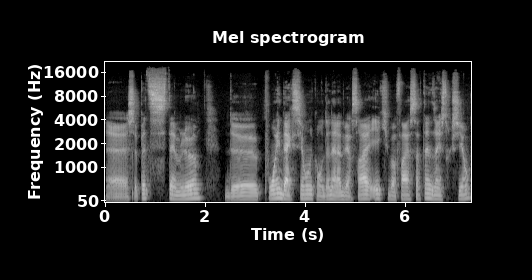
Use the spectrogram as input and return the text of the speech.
ce petit système-là de points d'action qu'on donne à l'adversaire et qui va faire certaines instructions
